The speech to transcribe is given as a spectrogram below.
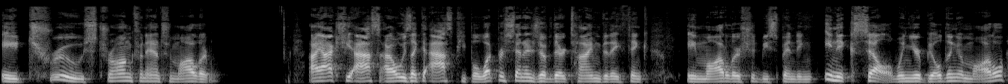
A true strong financial modeler I actually ask, I always like to ask people what percentage of their time do they think a modeler should be spending in Excel when you're building a model?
